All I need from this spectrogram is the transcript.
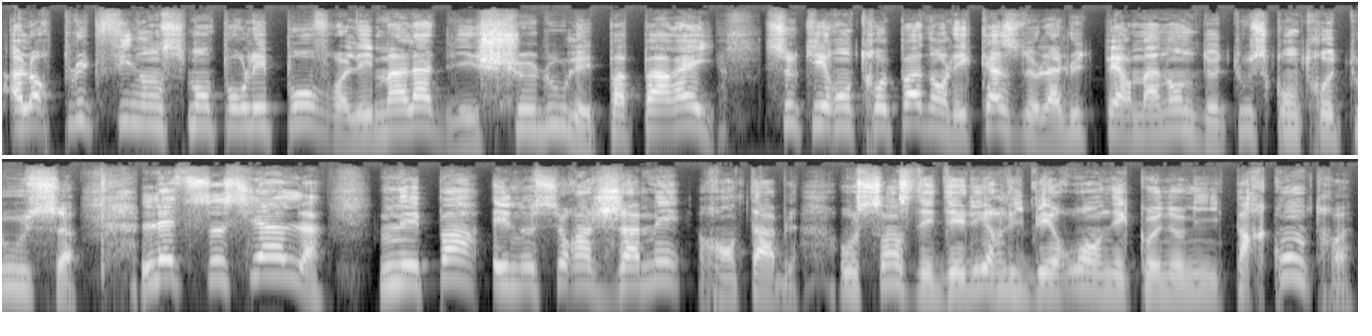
Alors plus de financement pour les pauvres, les malades, les chelous, les pas pareils, ceux qui rentrent pas dans les cases de la lutte permanente de tous contre tous. L'aide sociale n'est pas et ne sera jamais rentable au sens des délires libéraux en économie. Par contre,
